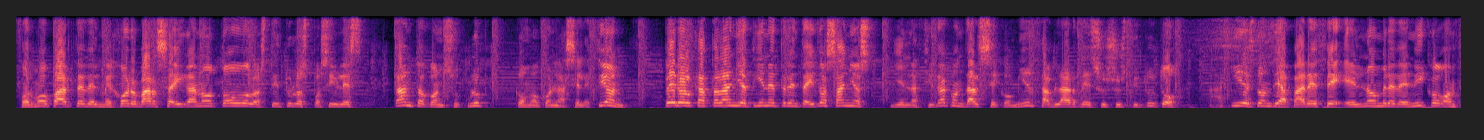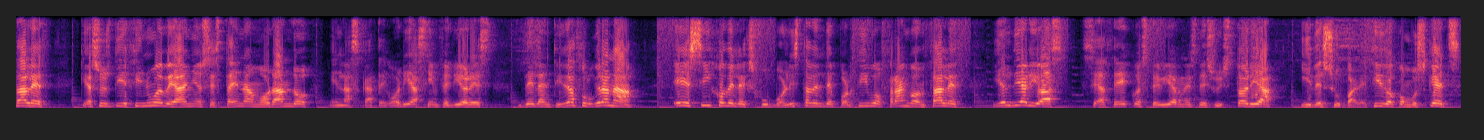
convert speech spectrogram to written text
Formó parte del mejor Barça y ganó todos los títulos posibles, tanto con su club como con la selección. Pero el catalán ya tiene 32 años y en la ciudad condal se comienza a hablar de su sustituto. Aquí es donde aparece el nombre de Nico González, que a sus 19 años está enamorando en las categorías inferiores de la entidad azulgrana. Es hijo del exfutbolista del Deportivo Fran González y el diario AS se hace eco este viernes de su historia y de su parecido con Busquets.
